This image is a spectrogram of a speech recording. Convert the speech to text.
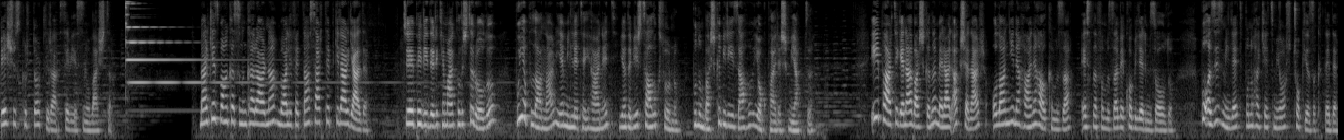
544 lira seviyesine ulaştı. Merkez Bankası'nın kararına muhalefetten sert tepkiler geldi. CHP lideri Kemal Kılıçdaroğlu, bu yapılanlar ya millete ihanet ya da bir sağlık sorunu. Bunun başka bir izahı yok paylaşımı yaptı. İyi Parti Genel Başkanı Meral Akşener, olan yine hane halkımıza, esnafımıza ve kobilerimize oldu. Bu aziz millet bunu hak etmiyor, çok yazık dedi.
